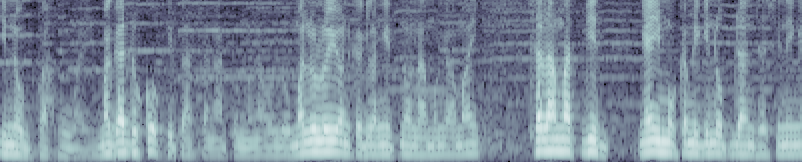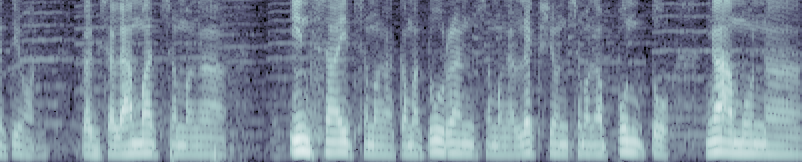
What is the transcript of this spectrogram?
inog pahuway. Magaduko kita sa aton mga ulo. Maluluyon kag langit no namon nga may. Salamat gid nga imo kami ginupdan sa siningation. Kag salamat sa mga insight sa mga kamaturan, sa mga leksyon, sa mga punto nga amo na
